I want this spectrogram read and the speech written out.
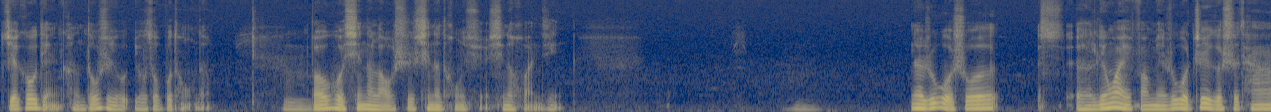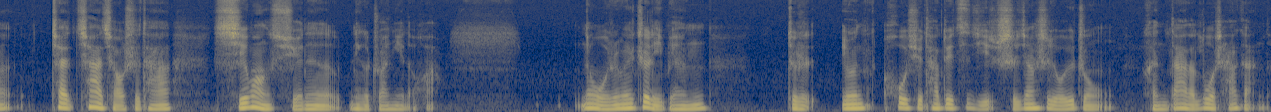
结构点可能都是有有所不同的，嗯包括新的老师、新的同学、新的环境。那如果说，呃，另外一方面，如果这个是他恰恰巧是他希望学的那个专业的话，那我认为这里边就是因为后续他对自己实际上是有一种很大的落差感的，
